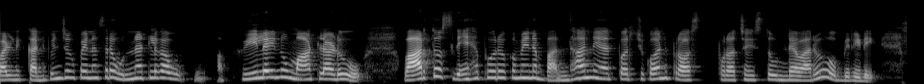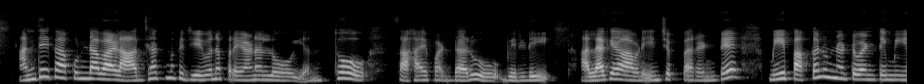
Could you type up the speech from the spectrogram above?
వాళ్ళని కనిపించకపోయినా సరే ఉన్నట్లుగా ఫీల్ అయి నువ్వు మాట్లాడు. వారితో స్నేహపూర్వకమైన బంధాన్ని ఏర్పరచుకో అని ప్రోత్సహిస్తూ ఉండేవారు బిరిడి. అంతేకాకుండా వాళ్ళ ఆధ్యాత్మిక జీవన ప్రయాణంలో ఎంతో సహాయపడ్డారు బిరిడి. అలాగే ఆవిడ ఏం చెప్పారంటే మీ పక్కన ఉన్నటువంటి మీ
